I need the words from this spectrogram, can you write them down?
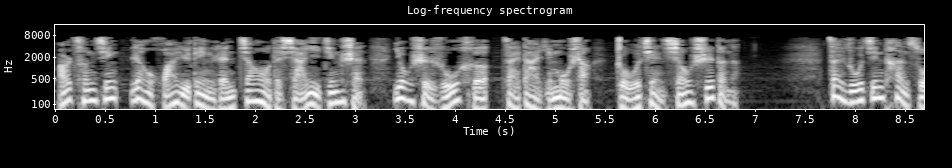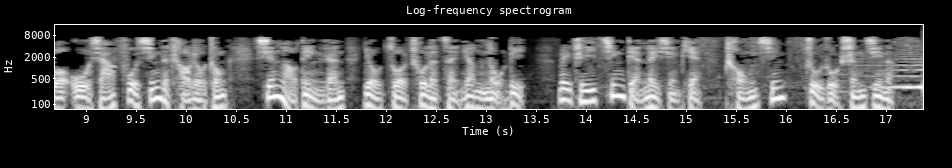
而曾经让华语电影人骄傲的侠义精神，又是如何在大银幕上逐渐消失的呢？在如今探索武侠复兴的潮流中，新老电影人又做出了怎样的努力，为这一经典类型片重新注入生机呢？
